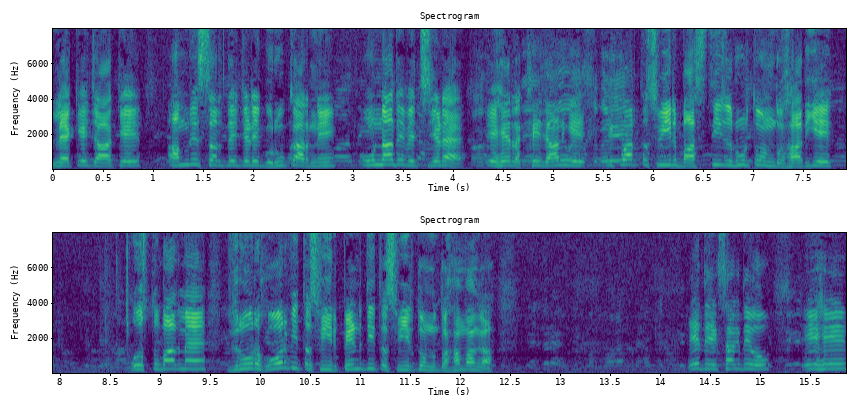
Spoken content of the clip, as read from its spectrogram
ਲੈ ਕੇ ਜਾ ਕੇ ਅੰਮ੍ਰਿਤਸਰ ਦੇ ਜਿਹੜੇ ਗੁਰੂ ਘਰ ਨੇ ਉਹਨਾਂ ਦੇ ਵਿੱਚ ਜਿਹੜਾ ਇਹ ਰੱਖੇ ਜਾਣਗੇ। ਇੱਕ ਵਾਰ ਤਸਵੀਰ ਬੱਸ ਦੀ ਜ਼ਰੂਰ ਤੁਹਾਨੂੰ ਦਿਖਾ ਦਈਏ। ਉਸ ਤੋਂ ਬਾਅਦ ਮੈਂ ਜ਼ਰੂਰ ਹੋਰ ਵੀ ਤਸਵੀਰ ਪਿੰਡ ਦੀ ਤਸਵੀਰ ਤੁਹਾਨੂੰ ਦਿਖਾਵਾਂਗਾ। ਇਹ ਦੇਖ ਸਕਦੇ ਹੋ, ਇਹ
